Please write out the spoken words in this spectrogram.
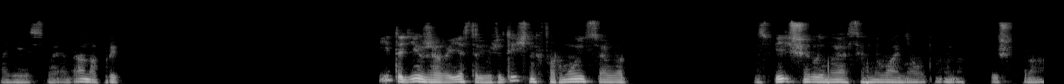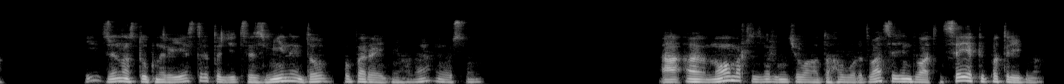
АЄСВ, да, наприклад. І тоді вже реєстр юридичних формується от, збільшили ми асигнування. От пише про. І вже наступний реєстр, тоді це зміни до попереднього. Да? Ось він. А, а номер, зверніть увагу, договору 2120. Це як і потрібно.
